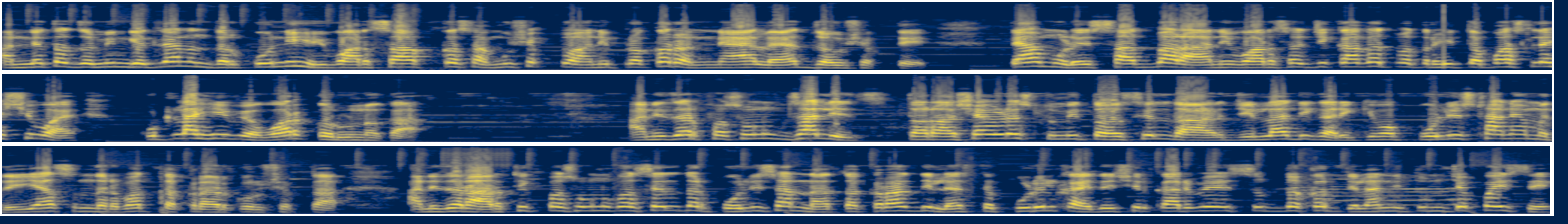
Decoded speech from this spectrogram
अन्यथा जमीन घेतल्यानंतर कोणीही वारसा हक्क सांगू शकतो आणि प्रकरण न्यायालयात जाऊ शकते. त्यामुळे सातबारा आणि वारसाची कागदपत्र ही तपासल्याशिवाय कुठलाही व्यवहार करू नका. आणि जर फसवणूक झालीच तर अशा वेळेस तुम्ही तहसीलदार जिल्हाधिकारी किंवा पोलीस ठाण्यामध्ये या संदर्भात तक्रार करू शकता. आणि जर आर्थिक फसवणूक असेल तर पोलिसांना तक्रार दिल्यास ते पुढील कायदेशीर कारवाई सिद्ध करतील आणि तुमचे पैसे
